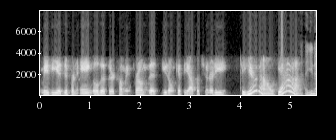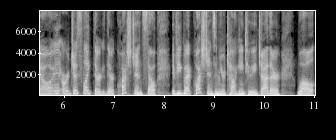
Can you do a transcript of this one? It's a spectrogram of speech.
maybe a different angle that they're coming from that you don't get the opportunity to hear now. Yeah. you know, eh, or just like their their questions. So if you've got questions and you're talking to each other, well,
